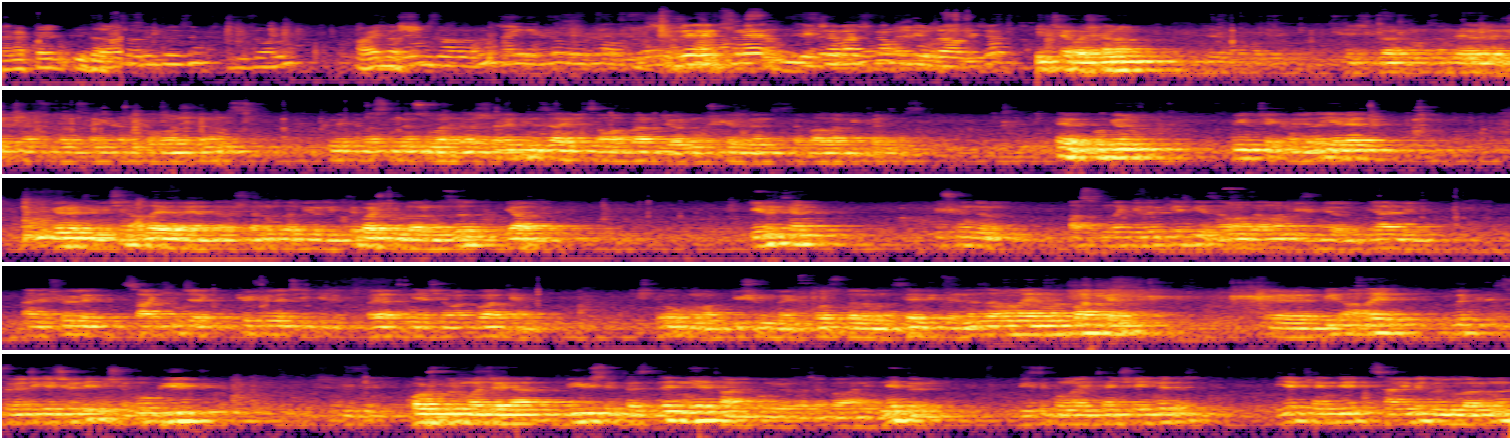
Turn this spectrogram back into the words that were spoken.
Çanakkale imza. Teyzem, imzalı. Hayırlı olsun. İmzaladım. Hayırlı uğurlu olsun. Şimdi hepsine ilçe başkanımız imzalayacak. İlçe Başkanım, Teşkilatımızın değerli mensubu Sayın Kadıkolu Başkanımız, kıymetli basın mensubu arkadaşlar, hepinize hayırlı sabahlar diliyorum. Hoş geldiniz, sefalar getirdiniz. Evet, bugün Büyükçekmece'de yerel yönetim için aday aday arkadaşlarımızla birlikte başvurularımızı yaptık. Gelirken düşündüm. Aslında gelirken değil zaman zaman düşünüyorum. Yani hani şöyle sakince köşeye çekilip hayatını yaşamak varken işte okumak, düşünmek, dostlarına, sevdiklerine zaman ayırmak varken e, bir adaylık süreci geçirdiğim için bu büyük koşturmacaya, büyük streslere niye talip oluyoruz acaba? Hani nedir? Bizi buna iten şey nedir? diye kendi samimi duygularımı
